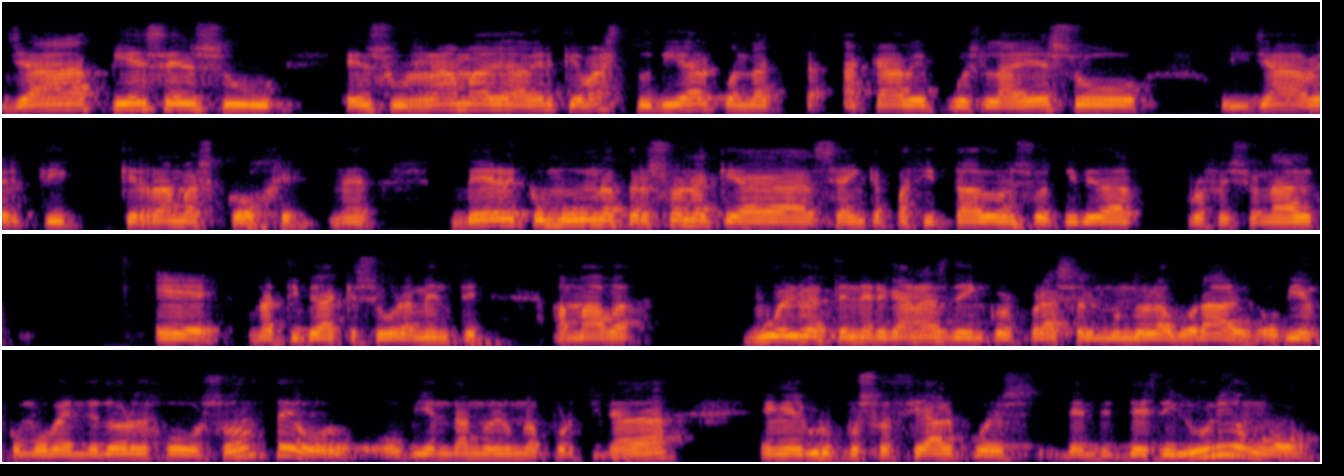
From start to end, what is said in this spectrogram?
ya piensa en su, en su rama de a ver qué va a estudiar cuando acabe pues la ESO y ya a ver qué, qué rama escoge. Ver como una persona que se ha incapacitado en su actividad profesional, eh, una actividad que seguramente amaba, vuelve a tener ganas de incorporarse al mundo laboral, o bien como vendedor de juegos 11 o, bien dándole una oportunidad en el grupo social pues desde Ilunion o,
